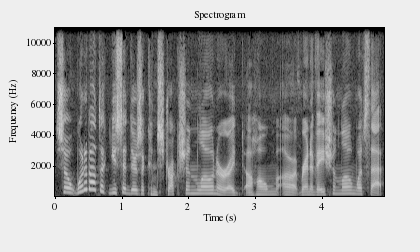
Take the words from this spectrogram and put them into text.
So, what about the? You said there's a construction loan or a, a home uh, renovation loan. What's that?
